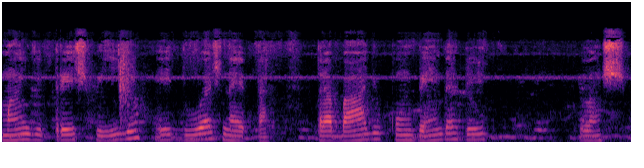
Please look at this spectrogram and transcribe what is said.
Mãe de três filhos e duas netas. Trabalho com venda de lanche.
